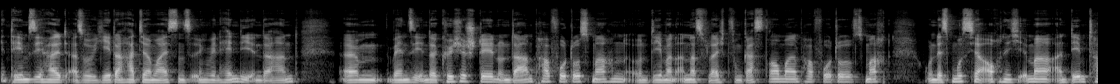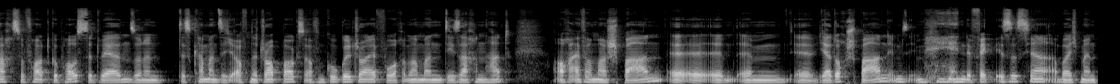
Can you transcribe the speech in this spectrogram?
indem sie halt, also jeder hat ja meistens irgendwie ein Handy in der Hand, ähm, wenn sie in der Küche stehen und da ein paar Fotos machen und jemand anders vielleicht vom Gastraum mal ein paar Fotos macht. Und es muss ja auch nicht immer an dem Tag sofort gepostet werden, sondern das kann man sich auf eine Dropbox, auf einen Google Drive, wo auch immer man die Sachen hat, auch einfach mal sparen, äh, äh, ähm, äh, ja doch sparen, im, im Endeffekt ist es ja, aber ich meine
